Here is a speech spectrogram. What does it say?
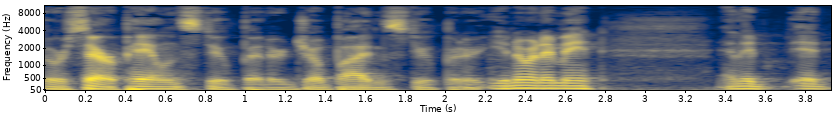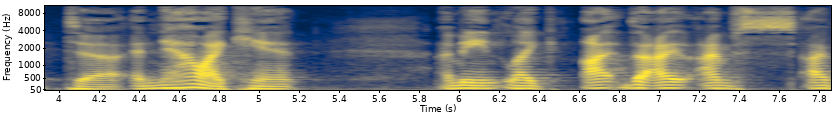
or Sarah Palin stupid or Joe Biden stupid or you know what I mean? And it it uh, and now I can't. I mean, like I, I I'm I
